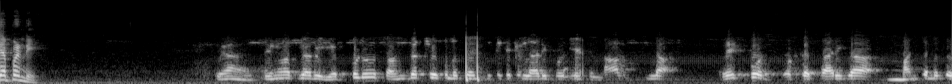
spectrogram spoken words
చెప్పండి. యా, శ్రీనివాస్ గారు ఎప్పుడు సందర్శకులతో కిటకిటలాడిపోయే లాస్ట్ లా రెడ్ ఫోర్ట్ ఒక్కసారిగా మంటలతో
